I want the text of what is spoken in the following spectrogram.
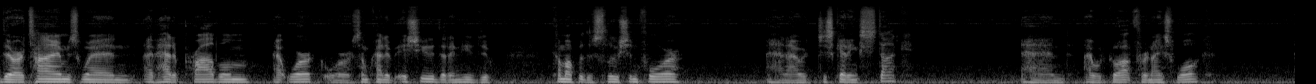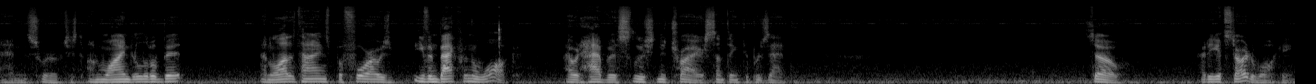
There are times when I've had a problem at work or some kind of issue that I needed to come up with a solution for, and I was just getting stuck, and I would go out for a nice walk and sort of just unwind a little bit. And a lot of times before I was even back from the walk, I would have a solution to try or something to present. So, how do you get started walking?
